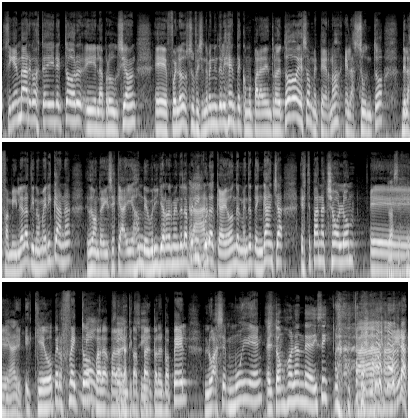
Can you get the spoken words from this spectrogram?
Sin embargo, este director y la producción eh, fue lo suficientemente inteligente como para dentro de todo eso meternos el asunto de la familia latinoamericana, donde dices que ahí es donde brilla realmente la Claro. película, que ahí es donde realmente te engancha. Este pana Cholo. eh, Lo hace genial. eh, Quedó perfecto para, para, sí. el pa- Sí. pa- para el papel, lo hace muy bien. el Tom Holland de DC Ajá. Mira,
